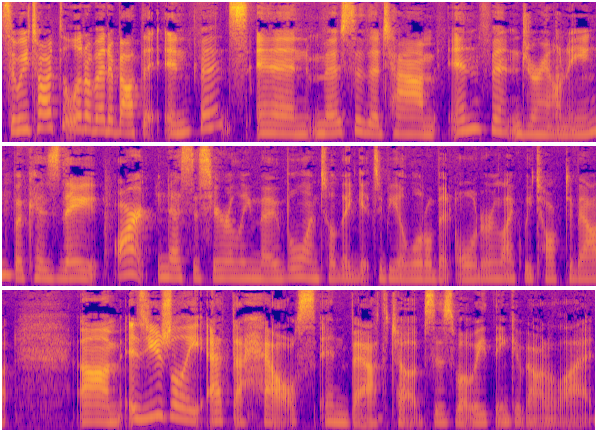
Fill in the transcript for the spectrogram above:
So we talked a little bit about the infants, and most of the time, infant drowning because they aren't necessarily mobile until they get to be a little bit older, like we talked about, um, is usually at the house in bathtubs, is what we think about a lot.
